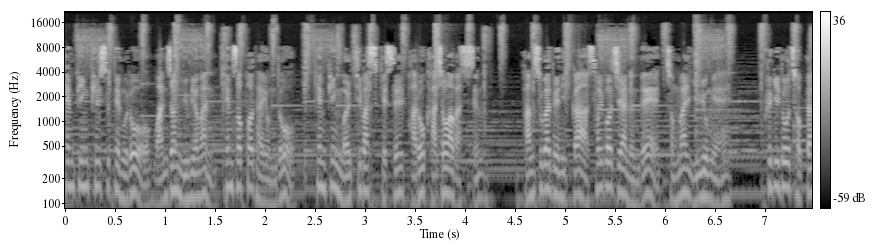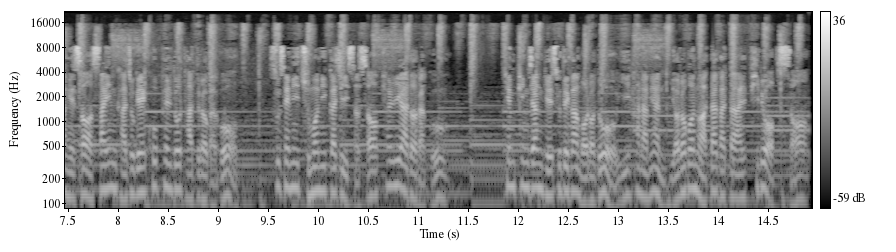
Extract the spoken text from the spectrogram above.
캠핑 필수템으로 완전 유명한 캠서퍼 다용도 캠핑 멀티바스켓을 바로 가져와 봤음. 방수가 되니까 설거지하는데 정말 유용해. 크기도 적당해서 쌓인 가족의 코펠도 다 들어가고 수세미 주머니까지 있어서 편리하더라고. 캠핑장 배수대가 멀어도 이 하나면 여러 번 왔다 갔다 할 필요 없어.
